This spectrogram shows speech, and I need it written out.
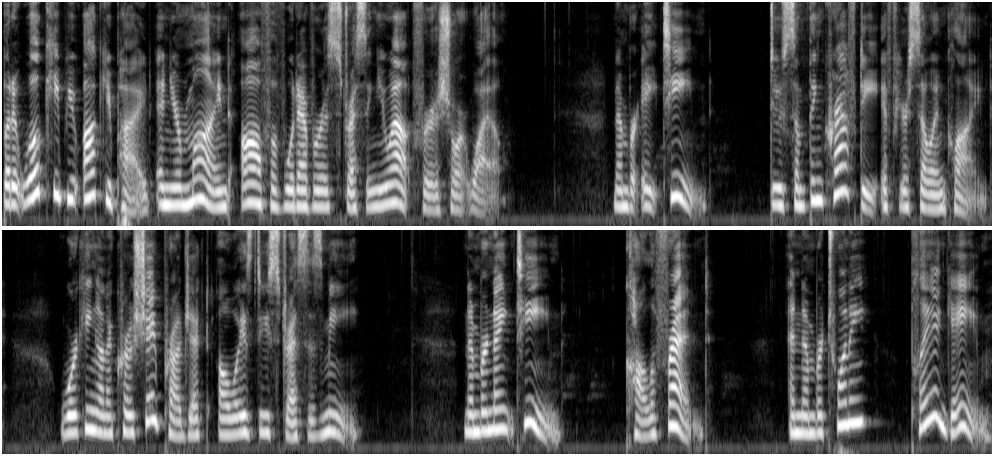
but it will keep you occupied and your mind off of whatever is stressing you out for a short while. Number 18, do something crafty if you're so inclined. Working on a crochet project always de stresses me. Number 19, call a friend. And number 20, play a game.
